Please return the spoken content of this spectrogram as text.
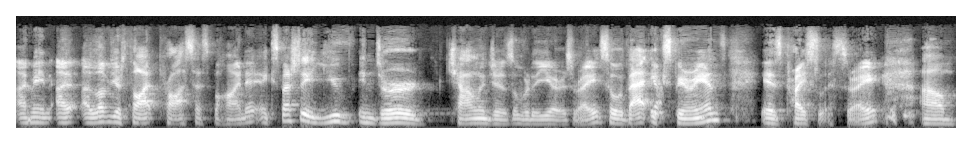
I mean, I, I love your thought process behind it, especially you've endured challenges over the years, right? So that yeah. experience is priceless, right? Um,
